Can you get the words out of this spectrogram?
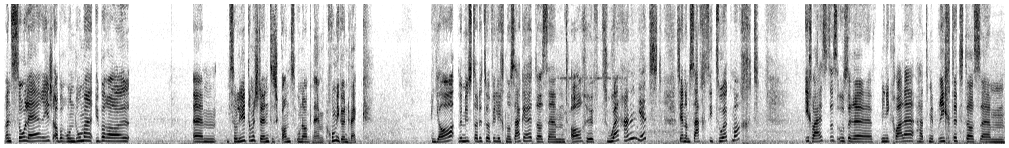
wenn es so leer ist, aber rundum überall ähm, so Leute rumstehen, das ist ganz unangenehm. Komm, wir gehen weg. Ja, wir müssen dazu vielleicht noch sagen, dass ähm, die Anhöfe zu haben jetzt. Sie haben am 6. Uhr zugemacht. Ich weiß das aus einer, meine Quelle hat mir berichtet, dass ähm,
